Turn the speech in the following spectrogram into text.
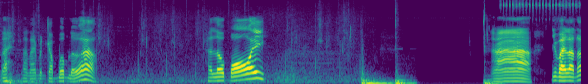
Đây, lần này mình cầm bơm lửa ha. Hello, boy. Như vậy là nó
